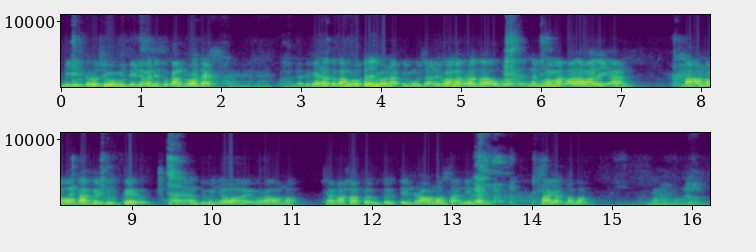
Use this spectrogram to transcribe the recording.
piye cara Jawa tukang protes. Jadi kan tukang protes kok Nabi Musa, Nabi Muhammad ora tahu protes. Nabi Muhammad malah walian. Nah ana wong kafir juga ah, dunya wae ora ana janah haba udotin ora ana sak nilai sayap napa? Nyamuk.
